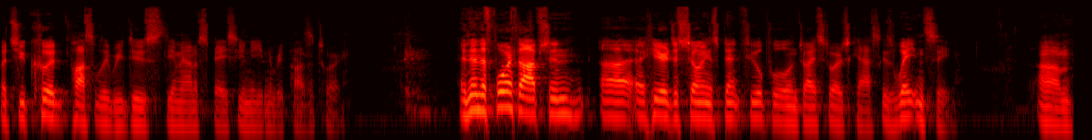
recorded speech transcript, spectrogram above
But you could possibly reduce the amount of space you need in a repository. And then the fourth option uh, here, just showing a spent fuel pool and dry storage cask, is wait and see. Um,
